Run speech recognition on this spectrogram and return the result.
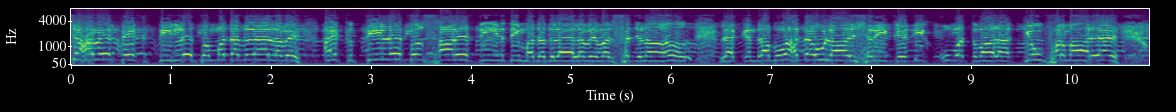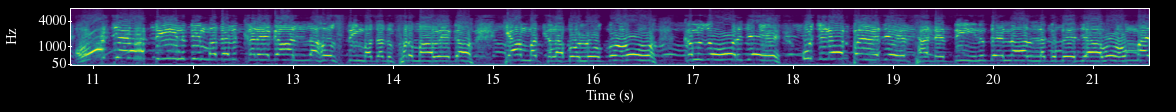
چاہے تے ایک تیلے تو مدد لے لوے، ایک تیلے تو سارے دین دی مدد لے لو ور سجنا۔ لیکن رب وحدہ اولا شریک دی قوت والا کیوں فرما رہا ہے؟ او جڑا دین دی مدد کرے گا، اللہ اس دی مدد فرماوے گا۔ کیا مطلب لوگو؟ کمزور جے، اجڑے پے جے، ساڈے دین دے نال لگ دے جاؤ۔ میں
